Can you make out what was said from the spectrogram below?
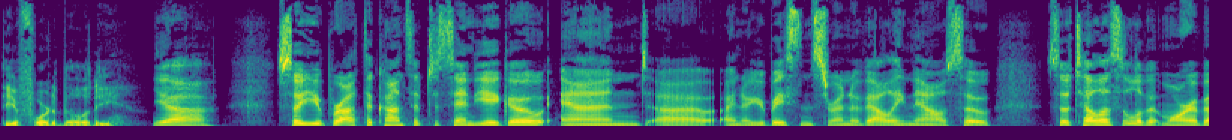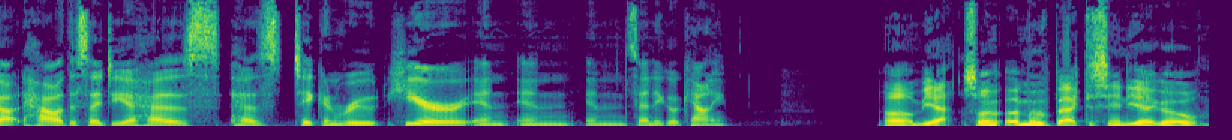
the affordability. Yeah. So you brought the concept to San Diego, and uh, I know you're based in Sorrento Valley now. So, so tell us a little bit more about how this idea has has taken root here in in in San Diego County. Um, yeah, so I moved back to San Diego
